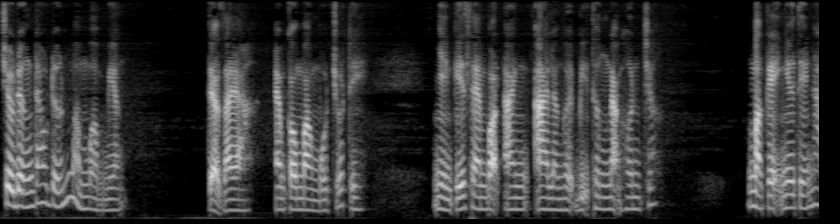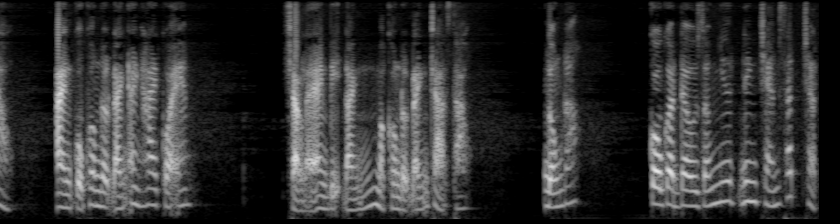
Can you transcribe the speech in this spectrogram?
chịu đựng đau đớn mà mở miệng. Tiểu dài à, em công bằng một chút đi. Nhìn kỹ xem bọn anh ai là người bị thương nặng hơn chứ. Mặc kệ như thế nào, anh cũng không được đánh anh hai của em. Chẳng lẽ anh bị đánh mà không được đánh trả sao? Đúng đó. Cô gật đầu giống như đinh chém sắt chặt.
